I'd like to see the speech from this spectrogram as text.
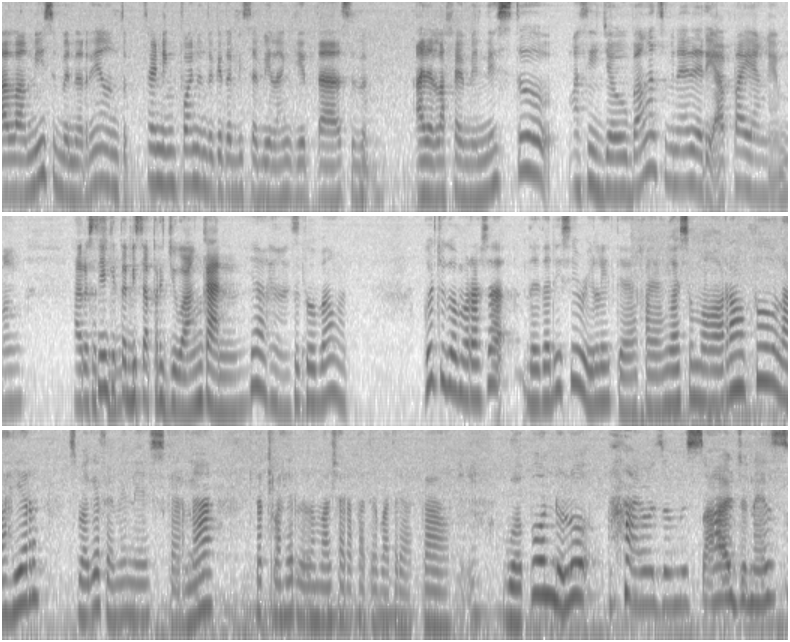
alami sebenarnya untuk turning point untuk kita bisa bilang kita sebe- adalah feminis tuh masih jauh banget sebenarnya dari apa yang emang harusnya kita bisa perjuangkan Ya, sih? betul banget. Gue juga merasa dari tadi sih relate ya, kayak nggak semua orang tuh lahir sebagai feminis karena kita terlahir dalam masyarakat yang patriarkal. Gue pun dulu I was a misogynist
